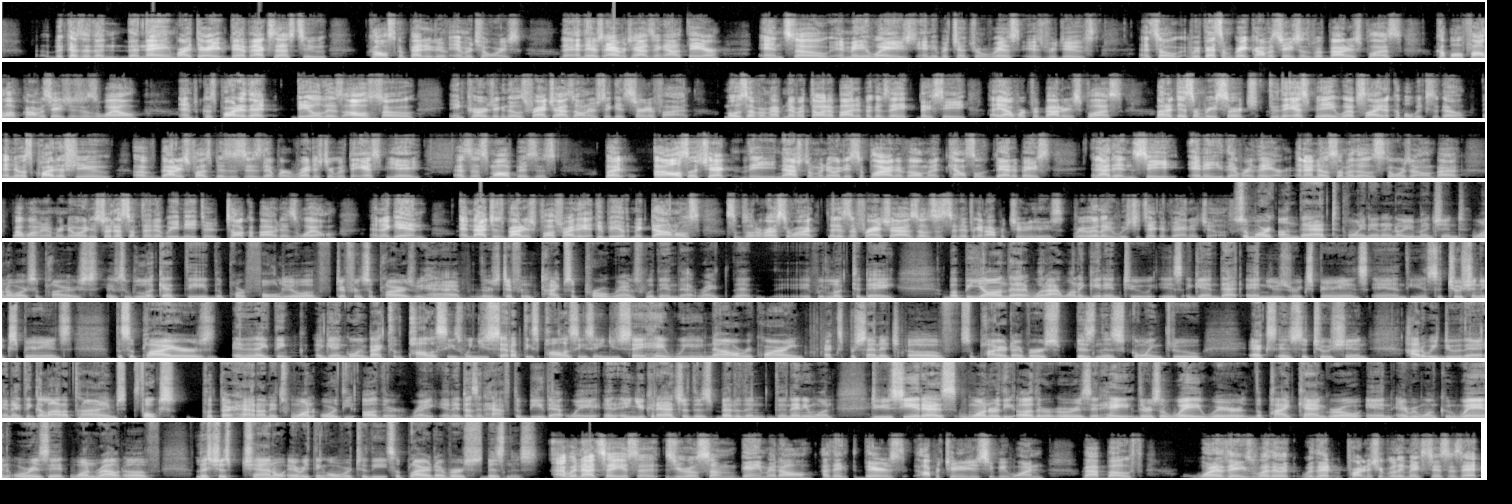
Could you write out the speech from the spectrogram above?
because of the the name, right, they they have access to cost competitive inventories, and there's advertising out there. And so in many ways, any potential risk is reduced. And so we've had some great conversations with Batteries Plus, a couple of follow-up conversations as well. And because part of that deal is also encouraging those franchise owners to get certified most of them have never thought about it because they they see, hey, I work for Batteries Plus. But I did some research through the SBA website a couple weeks ago, and there was quite a few of Batteries Plus businesses that were registered with the SBA as a small business. But I also checked the National Minority Supplier Development Council database, and I didn't see any that were there. And I know some of those stores are owned by by women and minorities, so that's something that we need to talk about as well. And again, and not just Batteries Plus, right? It could be a McDonald's, some sort of restaurant that is a franchise. Those are significant opportunities. Really we should take advantage of. So, Mark, on that point, and I know you mentioned one of our suppliers. If we look at the the portfolio of different suppliers we have, there's different types of programs within that, right? That if we look today, but beyond that, what I want to get into is again that end user experience and the institution experience, the suppliers. And I think, again, going back to the policies, when you set up these policies and you say, hey, we now are requiring X percentage of supplier diverse business going through X institution, how do we do that? And I think a lot of times folks put their hat on it's one or the other right? And it doesn't have to be that way. And and you can answer this better than than anyone. Do you see it as one or the other or is it hey there's a way where the pie can grow and everyone can win? Or is it one route of let's just channel everything over to the supplier diverse business? I would not say it's a zero sum game at all. I think there's opportunities to be won by both. One of the things whether whether that partnership really makes sense is that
